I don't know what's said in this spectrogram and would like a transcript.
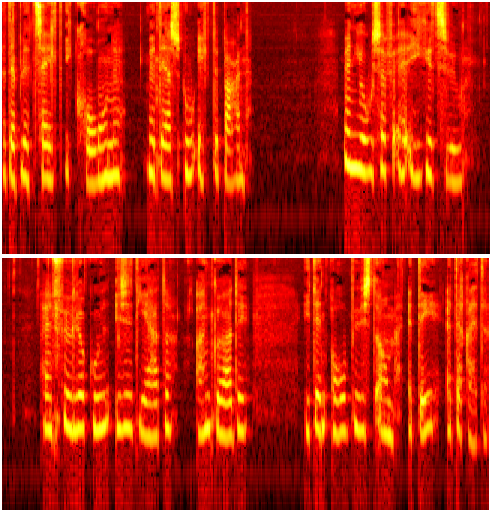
at der blev talt i krone med deres uægte barn. Men Josef er ikke i tvivl. Han følger Gud i sit hjerte, og han gør det i den overbevist om, at det er det rette.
